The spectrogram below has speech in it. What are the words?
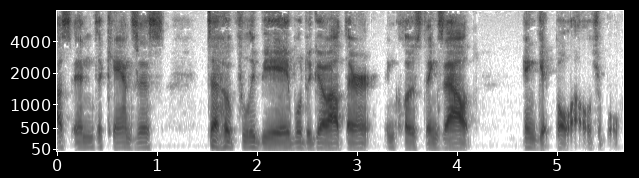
us into Kansas to hopefully be able to go out there and close things out and get bowl eligible.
